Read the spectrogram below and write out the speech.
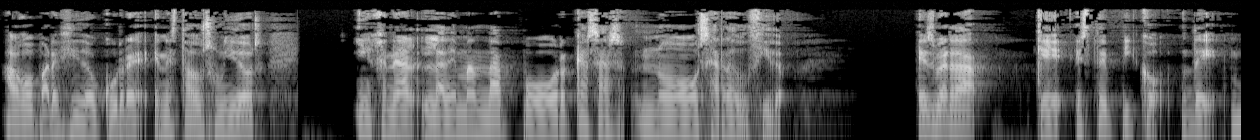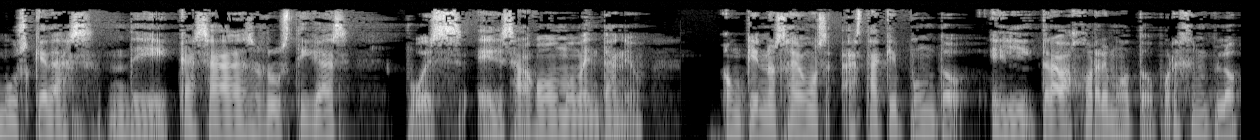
Algo parecido ocurre en Estados Unidos y en general la demanda por casas no se ha reducido. Es verdad que este pico de búsquedas de casas rústicas pues es algo momentáneo. Aunque no sabemos hasta qué punto el trabajo remoto, por ejemplo,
